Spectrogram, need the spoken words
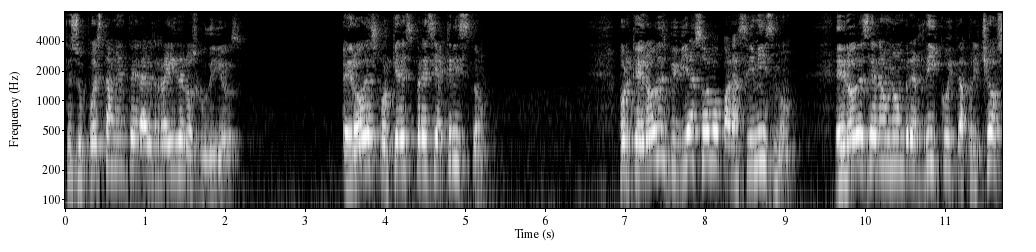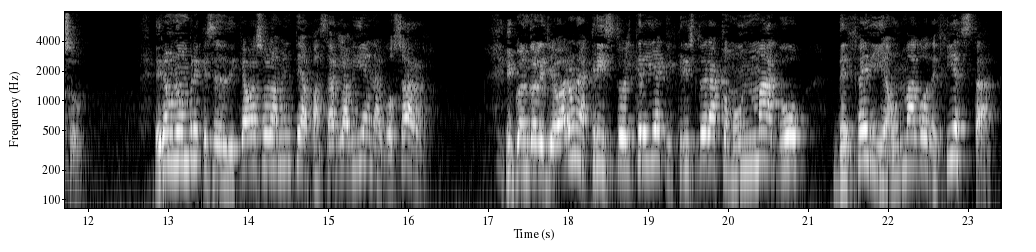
que supuestamente era el rey de los judíos, Herodes, ¿por qué desprecia a Cristo? Porque Herodes vivía solo para sí mismo. Herodes era un hombre rico y caprichoso. Era un hombre que se dedicaba solamente a pasarla bien, a gozar. Y cuando le llevaron a Cristo, él creía que Cristo era como un mago de feria, un mago de fiesta.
